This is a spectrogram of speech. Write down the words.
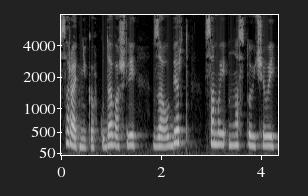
соратников, куда вошли Зауберт, самый настойчивый,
